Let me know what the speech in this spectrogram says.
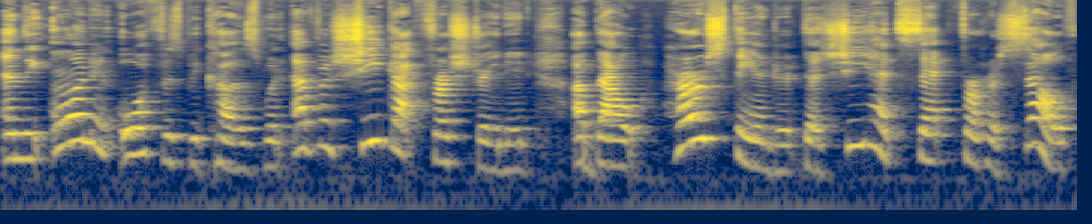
And the on and off is because whenever she got frustrated about her standard that she had set for herself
